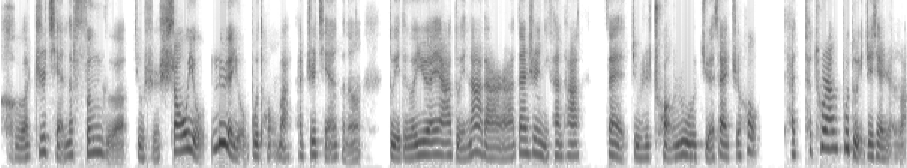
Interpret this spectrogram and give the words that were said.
和之前的风格就是稍有略有不同吧。他之前可能。怼德约呀，怼纳达尔啊，但是你看他在就是闯入决赛之后，他他突然不怼这些人了，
